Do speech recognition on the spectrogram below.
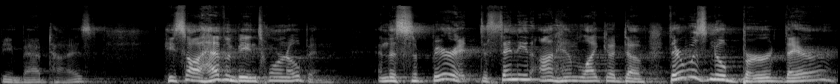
being baptized, he saw heaven being torn open and the Spirit descending on him like a dove. There was no bird there,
